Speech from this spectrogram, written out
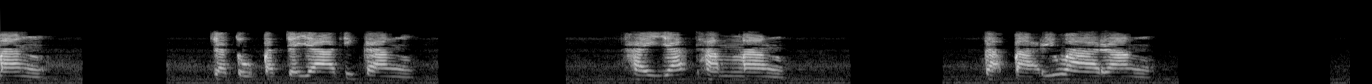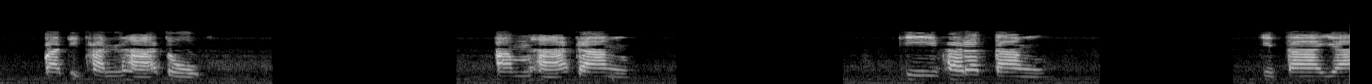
มัง จตุปัจจยาธิกังไทยะธรรมังสะปาริวารัง ปฏิคันหาตุอัมหากัง ทีคารตัง ตายะ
